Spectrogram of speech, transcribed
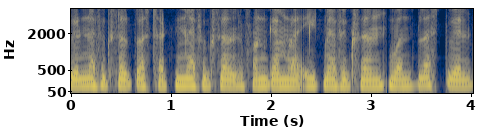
12 megapixel plus thirteen mega pixel front camera eight mega pixel one plus twelve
